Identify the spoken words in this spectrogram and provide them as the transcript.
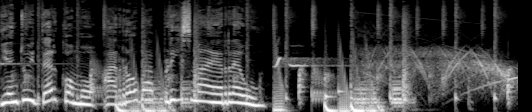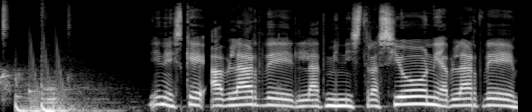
y en Twitter como arroba PrismaRU. Tienes que hablar de la administración y hablar de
